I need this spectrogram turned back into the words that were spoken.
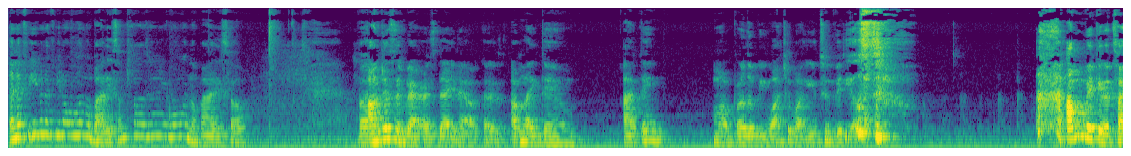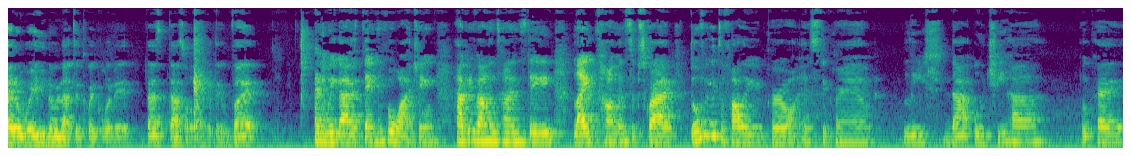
And if even if you don't want nobody, sometimes you don't even want nobody. So, but I'm just embarrassed right now because I'm like, damn, I think my brother be watching my YouTube videos. I'm it a title where you know not to click on it. That's that's all I can do. But anyway, guys, thank you for watching. Happy Valentine's Day. Like, comment, subscribe. Don't forget to follow your girl on Instagram, Liish.Uchiha. Okay.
